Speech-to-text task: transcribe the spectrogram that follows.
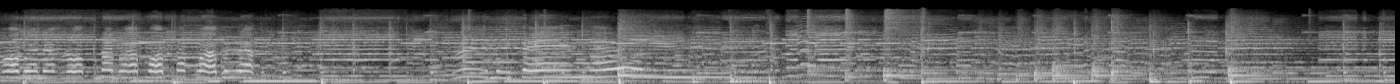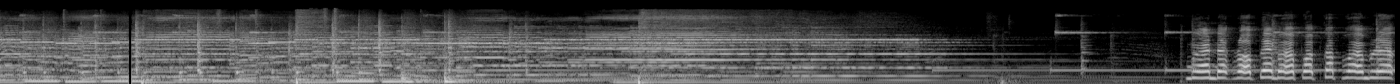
พอเมื่อนักรบนั้นมาพบกับความรักรื่นไม่แต่ เมื่อนักรบได้มาพบกับความรัก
